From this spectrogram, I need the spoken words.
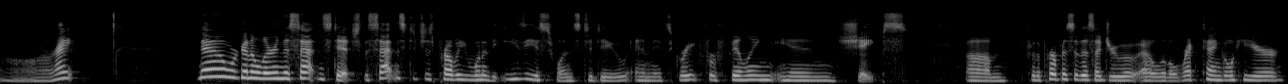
All right. Now we're going to learn the satin stitch. The satin stitch is probably one of the easiest ones to do, and it's great for filling in shapes. Um, for the purpose of this, I drew a, little rectangle here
